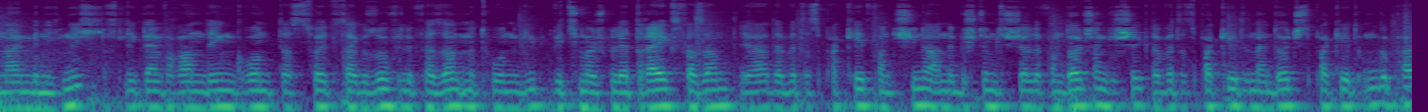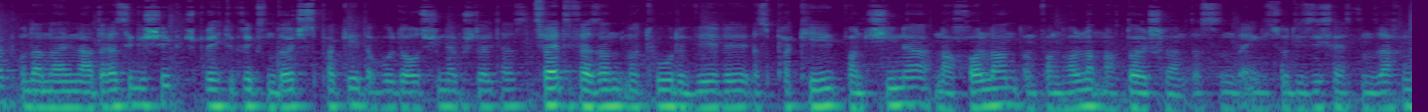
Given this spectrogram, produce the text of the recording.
Nein, bin ich nicht. Das liegt einfach an dem Grund, dass es heutzutage so viele Versandmethoden gibt, wie zum Beispiel der Dreiecksversand. Ja, da wird das Paket von China an eine bestimmte Stelle von Deutschland geschickt. Da wird das Paket in ein deutsches Paket umgepackt und an eine Adresse geschickt. Sprich, du kriegst ein deutsches Paket, obwohl du aus China bestellt hast. Die zweite Versandmethode wäre das Paket von China nach Holland und von Holland nach Deutschland. Das sind eigentlich so die sichersten Sachen.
